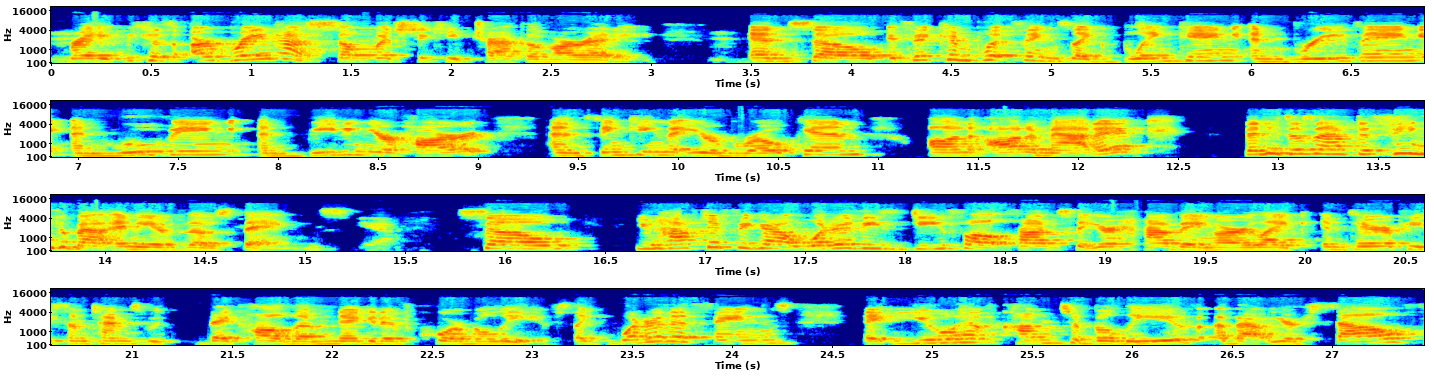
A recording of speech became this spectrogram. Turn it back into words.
mm-hmm. right? Because our brain has so much to keep track of already. Mm-hmm. And so if it can put things like blinking and breathing and moving and beating your heart and thinking that you're broken on automatic, then it doesn't have to think about any of those things. Yeah. So you have to figure out what are these default thoughts that you're having or like in therapy sometimes we, they call them negative core beliefs. Like what are the things that you have come to believe about yourself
